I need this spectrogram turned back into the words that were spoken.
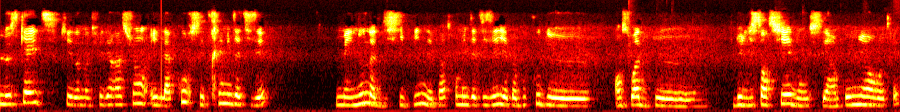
le skate qui est dans notre fédération et la course est très médiatisé. Mais nous, notre discipline n'est pas trop médiatisée. Il n'y a pas beaucoup de, en soi de, de licencié, donc c'est un peu mis en retrait.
